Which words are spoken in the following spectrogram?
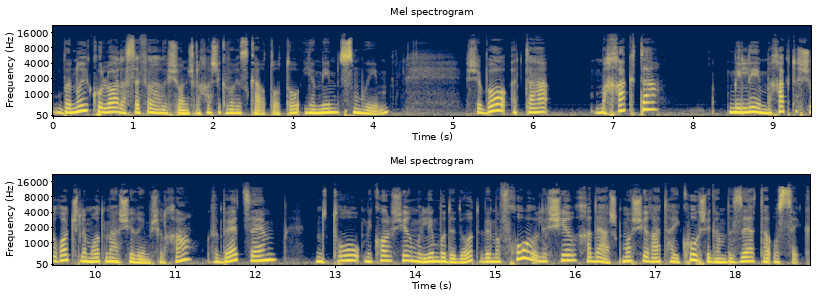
בנוי כולו על הספר הראשון שלך, שכבר הזכרת אותו, ימים סמויים, שבו אתה מחקת מילים, מחקת שורות שלמות מהשירים שלך, ובעצם נותרו מכל שיר מילים בודדות, והם הפכו לשיר חדש, כמו שירת הייקו, שגם בזה אתה עוסק.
